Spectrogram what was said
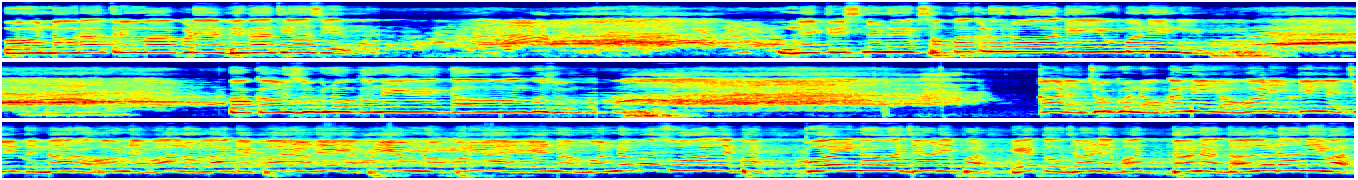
તો નવરાત્રિમાં આપણે ભેગા થયા છીએ. ને કૃષ્ણનું એક સપકડું ન વાગે એવું બને નહીં. તો કળજુગનો કનૈયો એક ગાવા માંગુ છું. કળ જુગનો કનૈયો વળી દિલ જીતનારો હવને વાલો કોઈ નવ જાણે પણ એ તો જાણે બધાના દલડાની વાત.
